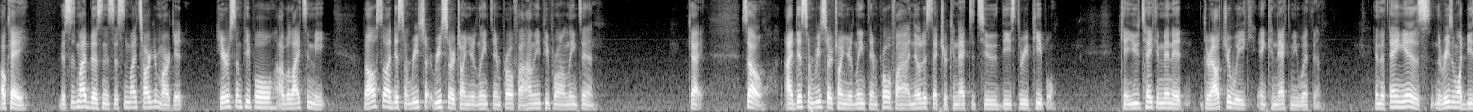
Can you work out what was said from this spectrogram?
okay, this is my business, this is my target market, here are some people I would like to meet, but also I did some research on your LinkedIn profile. How many people are on LinkedIn? Okay, so I did some research on your LinkedIn profile. I noticed that you're connected to these three people. Can you take a minute throughout your week and connect me with them? And the thing is, the reason why I be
